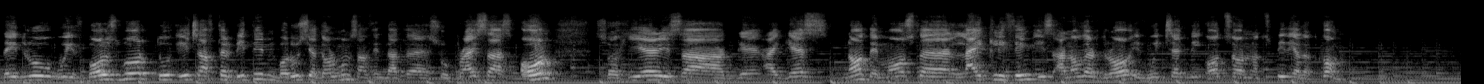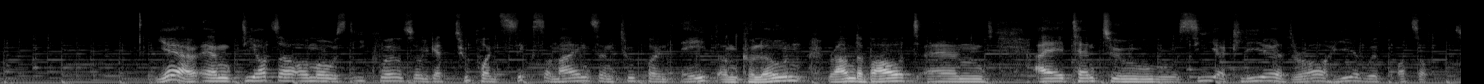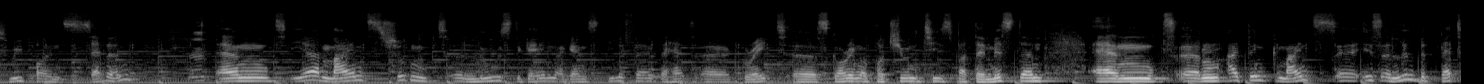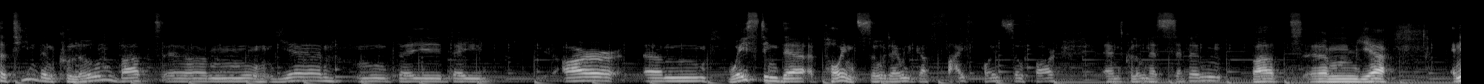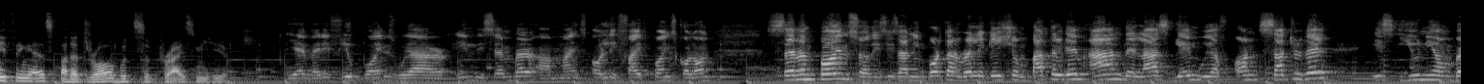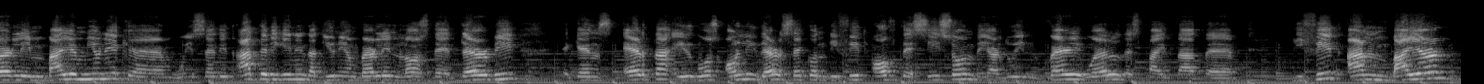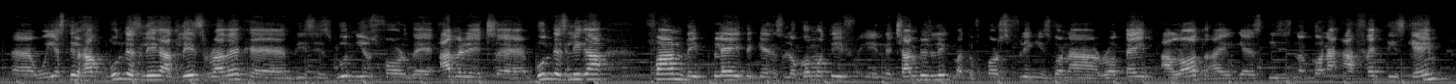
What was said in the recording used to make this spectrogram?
they drew with Wolfsburg, two each after beating Borussia Dortmund, something that uh, surprised us all. So here is, uh, I guess, not the most uh, likely thing is another draw if we check the odds on Oddspedia.com. Yeah, and the odds are almost equal. So you get 2.6 on Mainz and 2.8 on Cologne, roundabout. And I tend to see a clear draw here with odds of 3.7. And yeah, Mainz shouldn't uh, lose the game against Bielefeld. They had uh, great uh, scoring opportunities, but they missed them. And um, I think Mainz uh, is a little bit better team than Cologne, but um, yeah, mm, they they are um, wasting their points. So they only got five points so far, and Cologne has seven. But um, yeah, anything else but a draw would surprise me here yeah, very few points. We are in December. Uh, Mainz only five points. Cologne seven points. So this is an important relegation battle game. And the last game we have on Saturday is Union Berlin Bayern Munich. Uh, we said it at the beginning that Union Berlin lost the derby against Hertha. It was only their second defeat of the season. They are doing very well despite that uh, defeat. And Bayern uh, we still have Bundesliga at least, Radek. Uh, this is good news for the average uh, Bundesliga fan. They played against Lokomotiv in the Champions League, but of course, Flick is gonna rotate a lot. I guess this is not gonna affect this game.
